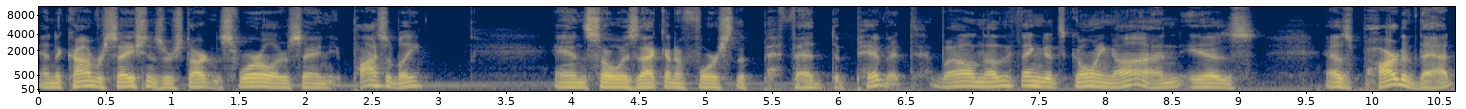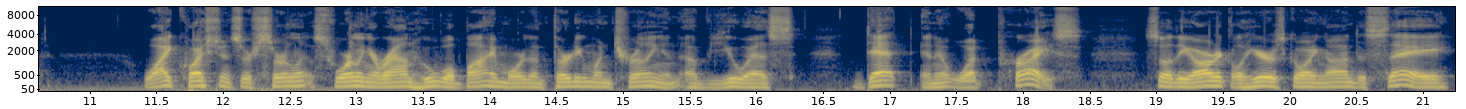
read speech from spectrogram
And the conversations are starting to swirl. They're saying possibly. And so, is that going to force the Fed to pivot? Well, another thing that's going on is, as part of that, why questions are swirling around who will buy more than 31 trillion of U.S. debt and at what price. So the article here is going on to say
